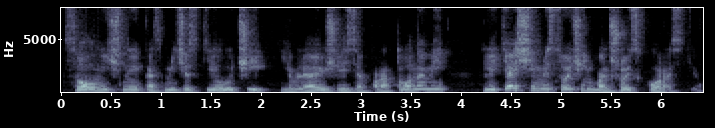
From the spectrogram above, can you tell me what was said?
солнечные космические лучи, являющиеся протонами, летящими с очень большой скоростью.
